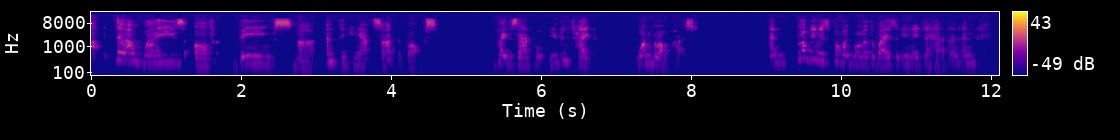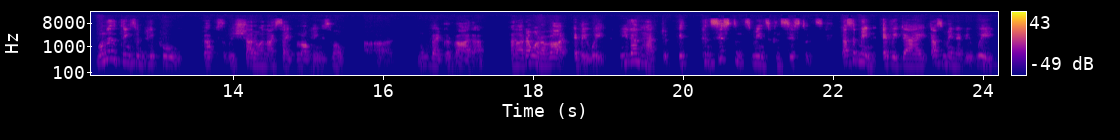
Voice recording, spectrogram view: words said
uh, there are ways of being smart and thinking outside the box. For example, you can take one blog post, and blogging is probably one of the ways that you need to have. And, and one of the things when people absolutely shudder when I say blogging is, well, uh, I'm a very good writer, and I don't want to write every week. You don't have to. It, consistence means consistence. Doesn't mean every day. Doesn't mean every week.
